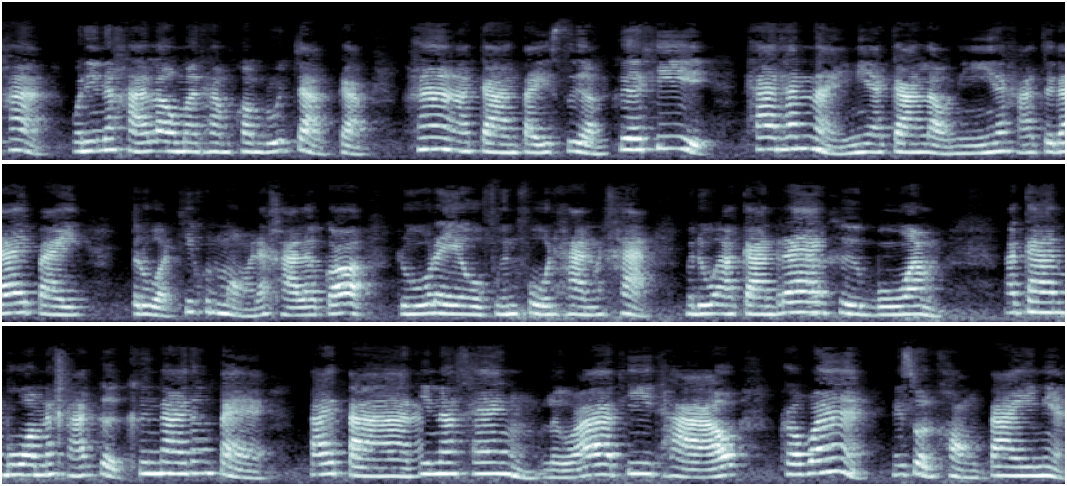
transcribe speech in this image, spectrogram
ค่ะ วันนี้นะคะเรามาทำความรู้จักกับ 5 อาการไตเสื่อม เพื่อที่ถ้าท่านไหนมีอาการเหล่านี้นะคะ จะได้ไปตรวจที่คุณหมอนะคะ แล้วก็รู้เร็วฟื้นฟูทันค่ะ มาดูอาการแรกคือบวม อาการบวมนะคะเกิดขึ้นได้ตั้งแต่ใต้ตาที่หน้าแข้งหรือว่าที่เท้า เพราะว่าในส่วนของไตเนี่ย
